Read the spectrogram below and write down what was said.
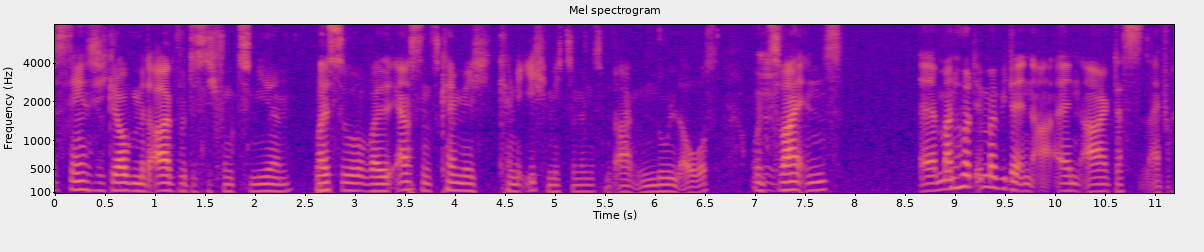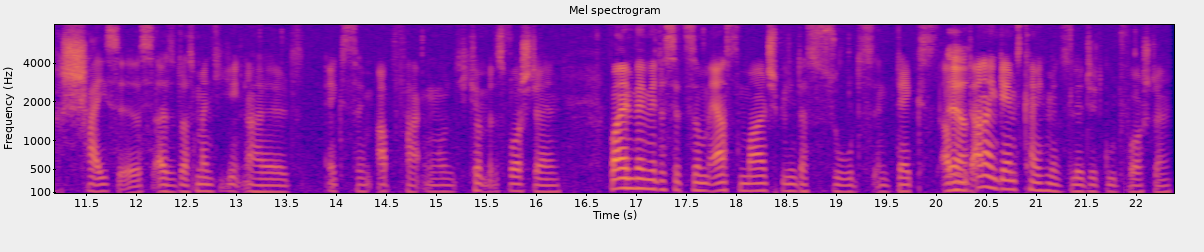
Das Ding ist, ich glaube, mit Ark wird es nicht funktionieren. Weißt du, weil erstens kenne mich, kenne ich mich zumindest mit Ark null aus. Und Mhm. zweitens, äh, man hört immer wieder in, in Ark, dass es einfach scheiße ist. Also, dass manche Gegner halt extrem abfacken und ich könnte mir das vorstellen. Vor allem, wenn wir das jetzt zum ersten Mal spielen, dass du so das entdeckst. Aber Ja. mit anderen Games kann ich mir das legit gut vorstellen.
